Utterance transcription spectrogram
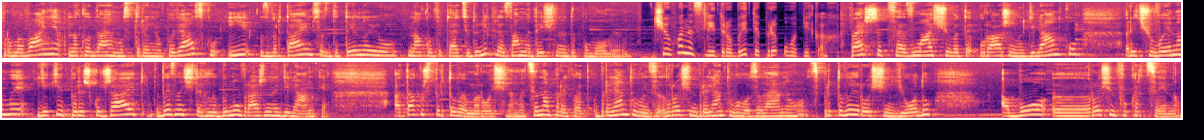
промивання накладаємо стерильну пов'язку і звертаємося з дитиною на консультацію до лікаря за медичною допомогою. Чого не слід робити при опіках? Перше це змащувати уражену ділянку речовинами, які перешкоджають визначити глибину враженої ділянки. А також спиртовими розчинами. Це, наприклад, брилянтовий розчин брилянтового зеленого, спиртовий розчин йоду або е, розчин фукарцину.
